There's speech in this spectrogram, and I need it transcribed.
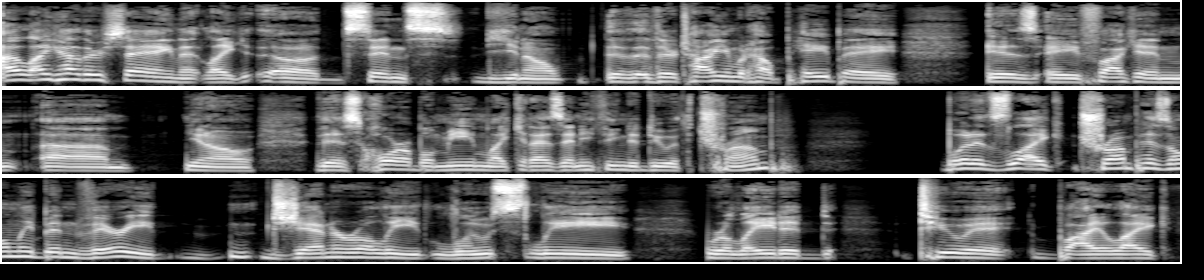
I like how they're saying that like uh, since you know they're talking about how Pepe is a fucking um you know this horrible meme like it has anything to do with Trump. But it's like Trump has only been very generally loosely related to it by like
